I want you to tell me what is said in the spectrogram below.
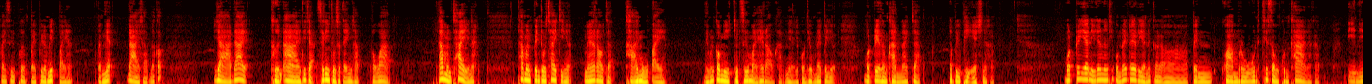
ค่อยซื้อเพิ่มไปพีระมิดไปฮะแบบเนี้ยได้ครับแล้วก็อย่าได้เขินอายที่จะ selling to stay ครับ เพราะว่าถ้ามันใช่นะ ถ้ามันเป็นตัวใช่จริงอะ่ะ แม้เราจะขายหมูไป เดี๋ยวมันก็มีจุดซื้อใหม่ให้เราครับเนี่ยที่ผลที่ผมได้ประโยชน์บทเรียนสำคัญนะจาก WPH นะครับ บทเรียนอีกเรื่องหนึงที่ผมได้ได้เรียนนะก็เป็นความรู้ที่ทรงคุณค่านะครับ ปีนี้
